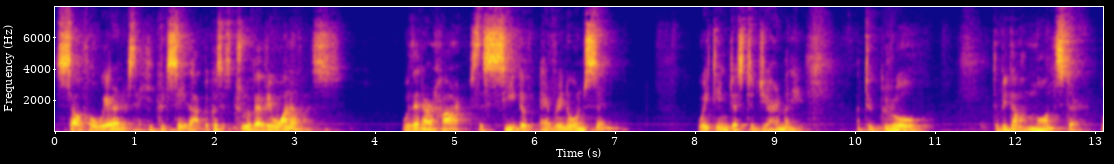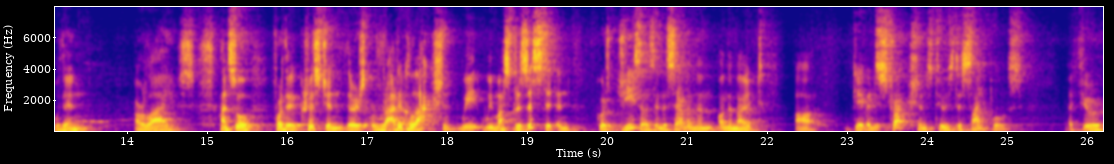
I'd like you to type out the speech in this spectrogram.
self awareness that he could say that because it's true of every one of us. Within our hearts, the seed of every known sin, waiting just to germinate and to grow, to become a monster within our lives. And so, for the Christian, there's radical action. We, we must resist it. And of course, Jesus in the Sermon on the Mount uh, gave instructions to his disciples if your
